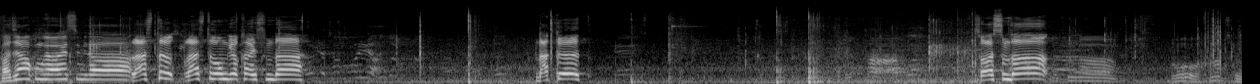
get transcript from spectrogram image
마지막 공격하겠습니다. 라스트 라스트 공격하겠습니다. 나 끝. 수고하셨습니다. 오 하나 쳐.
